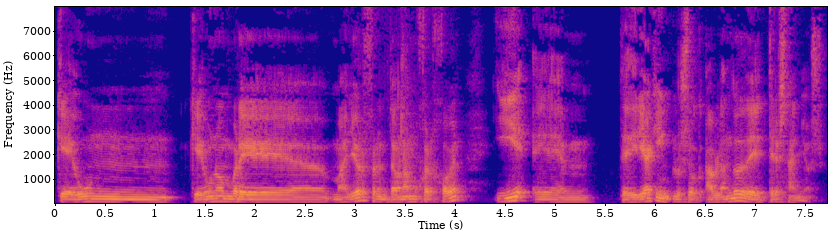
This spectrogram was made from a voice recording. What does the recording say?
que un, que un hombre mayor frente a una mujer joven y eh, te diría que incluso hablando de tres años,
